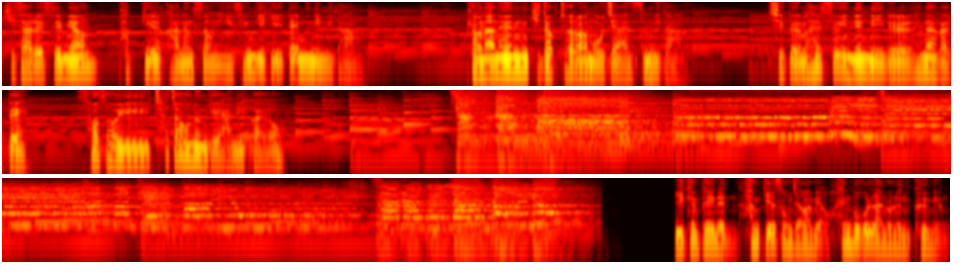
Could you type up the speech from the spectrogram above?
기사를 쓰면 바뀔 가능성이 생기기 때문입니다. 변화는 기적처럼 오지 않습니다. 지금 할 수 있는 일을 해나갈 때 서서히 찾아오는 게 아닐까요? 잠깐만 우리 이제 한번 해봐요 사랑을 나눠요 이 캠페인은 함께 성장하며 행복을 나누는 금융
